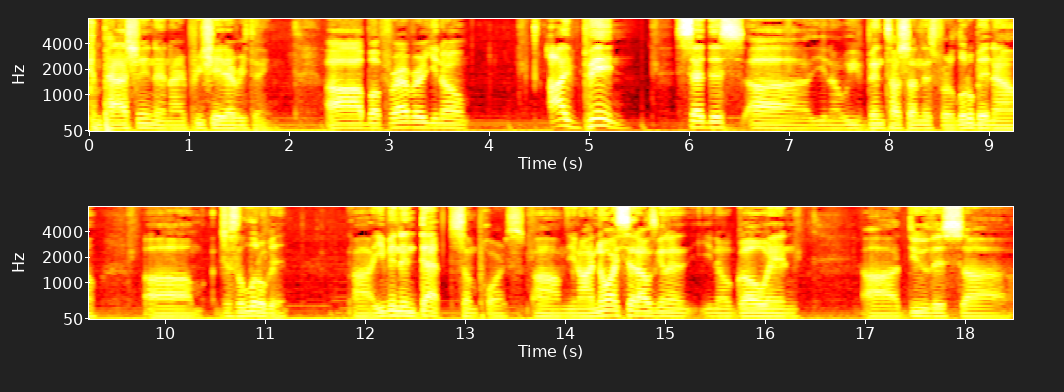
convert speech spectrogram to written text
compassion, and I appreciate everything. Uh, but forever, you know, I've been said this. Uh, you know, we've been touched on this for a little bit now, um, just a little bit. Uh, even in depth, some parts. Um, you know, I know I said I was gonna, you know, go and uh, do this, uh,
